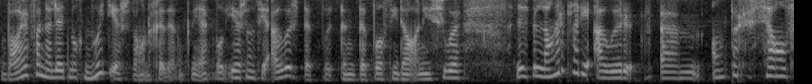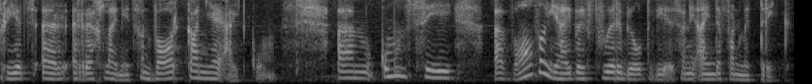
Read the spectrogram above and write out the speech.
baie van hulle het nog nooit eers daaraan gedink nie. Ek wil eers ons die ouers dink dink dikwels nie daaraan nie. So dit is belangrik dat die ouer ehm um, amper self reeds 'n riglyn het van waar kan jy uitkom. Ehm um, kom ons sê uh, waar wil jy byvoorbeeld wees aan die einde van matriek?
